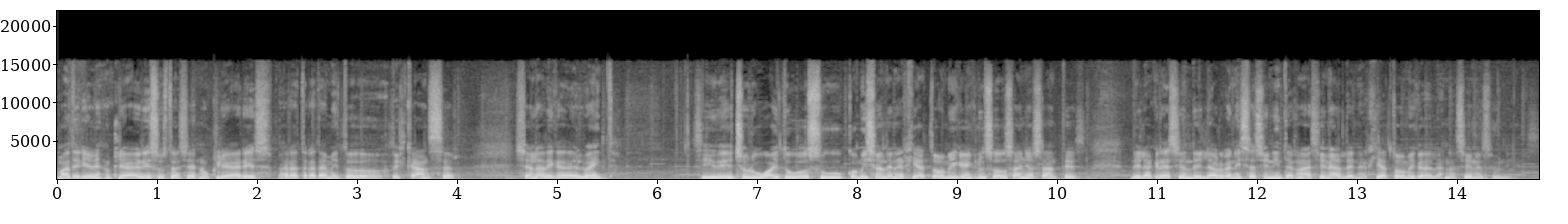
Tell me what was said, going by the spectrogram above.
materiales nucleares, sustancias nucleares para tratamiento del cáncer, ya en la década del 20. De hecho, Uruguay tuvo su Comisión de Energía Atómica incluso dos años antes de la creación de la Organización Internacional de Energía Atómica de las Naciones Unidas.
